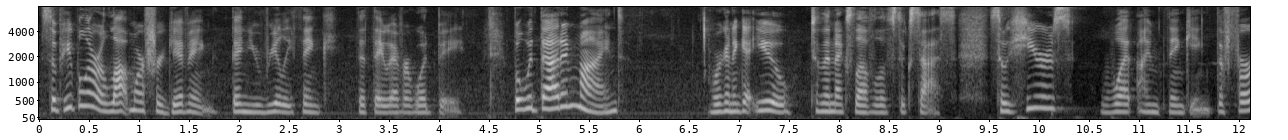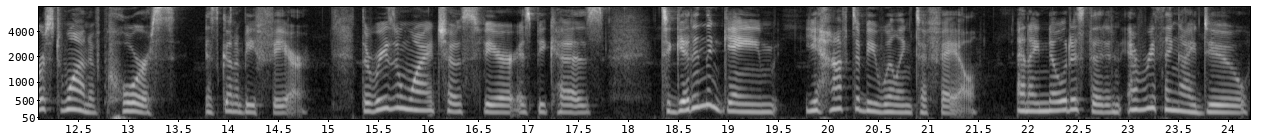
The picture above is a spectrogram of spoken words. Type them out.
So people are a lot more forgiving than you really think that they ever would be. But with that in mind, we're going to get you to the next level of success. So here's what I'm thinking. The first one, of course, is going to be fear. The reason why I chose fear is because to get in the game, you have to be willing to fail. And I noticed that in everything I do,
